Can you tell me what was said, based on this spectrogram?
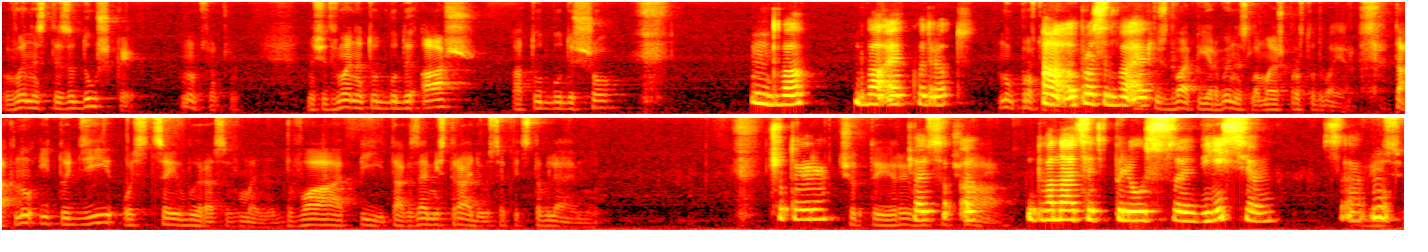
винести за дужки. Ну, це, це. Значить, в мене тут буде h, а тут буде що? 2. 2r квадрат. Ну, просто А, просто 2r. Ти ж 2 πr винесла, маєш просто 2r. Так, ну і тоді ось цей вираз в мене. 2 π. Так, замість радіуса підставляємо 4. 4 Щас, висота 12 плюс 8. Це, ну, 8.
